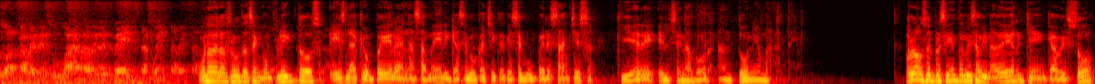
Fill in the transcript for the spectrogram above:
A través de su barra de defensa, cuenta de esta- Una de las rutas en conflictos es la que opera en las Américas y Boca Chica, que según Pérez Sánchez quiere el senador Antonio Marte. Hablamos del presidente Luis Abinader, quien encabezó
